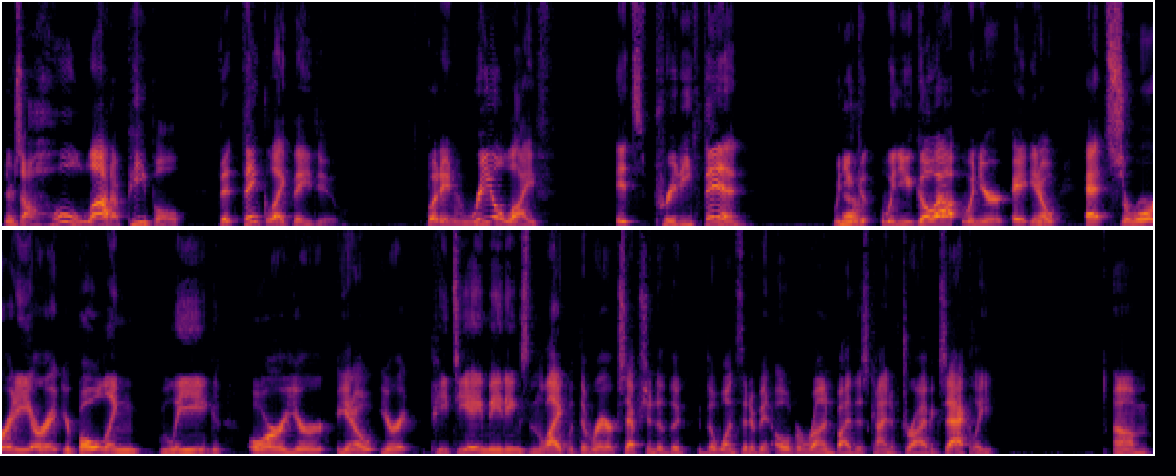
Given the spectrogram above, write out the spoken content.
there's a whole lot of people that think like they do. But in real life it's pretty thin. When you go, when you go out when you're eh, you know at sorority or at your bowling league or your you know you're at PTA meetings and the like with the rare exception of the the ones that have been overrun by this kind of drive exactly um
